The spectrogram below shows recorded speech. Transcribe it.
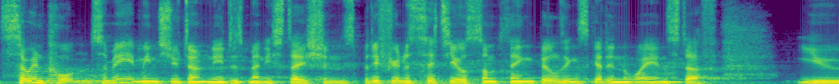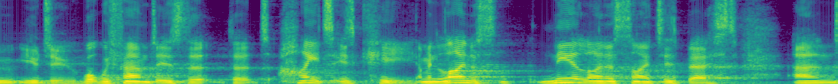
so important to me. It means you don't need as many stations. But if you're in a city or something, buildings get in the way and stuff, you, you do. What we found is that, that height is key. I mean, line of, near line of sight is best, and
